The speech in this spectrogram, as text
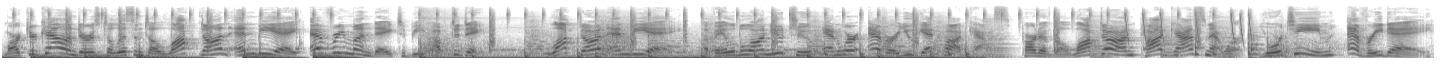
Mark your calendars to listen to Locked On NBA every Monday to be up to date. Locked On NBA, available on YouTube and wherever you get podcasts. Part of the Locked On Podcast Network, your team every day.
